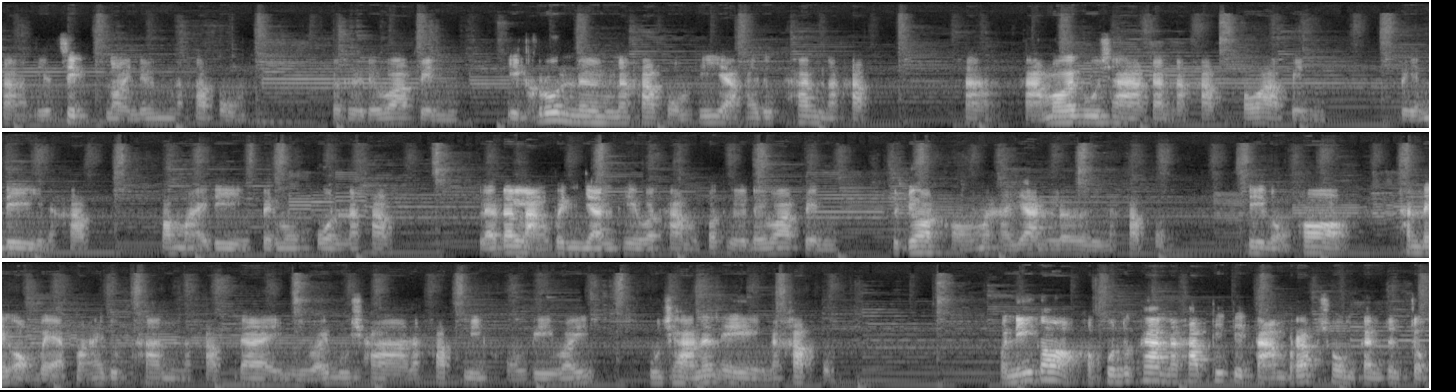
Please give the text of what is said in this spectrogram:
อ่าเหรียญสิบหน่อยนึงนะครับผมก็ถือได้ว่าเป็นอีกรุ่นหนึ่งนะครับผมที่อยากให้ทุกท่านนะครับาหามาไว้บูชากันนะครับ เพราะว่าเป็นเหรียญดีนะครับความหมายดีเป็นมงคลนะครับ แล้วด้านหลังเป็นยันเทวธรรมก็ถือได้ว่าเป็นสุดยอดของมหายันเลยนะครับผม ที่หลวงพ่อท่านได้ออกแบบมาให้ทุกท่านนะครับ ได้มีไว้บูชานะครับ มีของดีไว้บูชานั่นเองนะครับผมวันนี้ก็ขอบคุณทุกท่านนะครับ ที่ติดตามรับชมกันจนจบ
